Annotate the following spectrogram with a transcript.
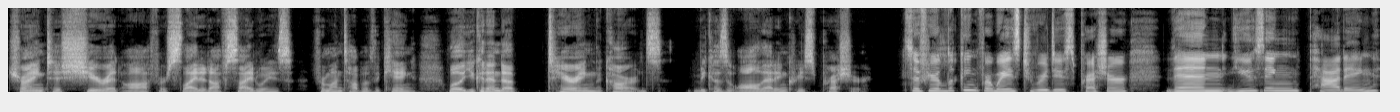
trying to shear it off or slide it off sideways from on top of the king. Well, you could end up tearing the cards because of all that increased pressure. So, if you're looking for ways to reduce pressure, then using padding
